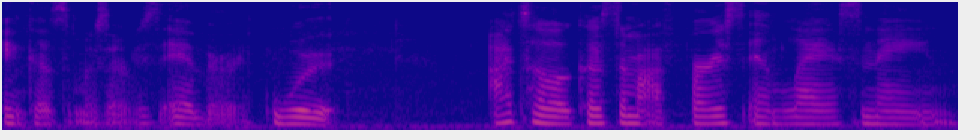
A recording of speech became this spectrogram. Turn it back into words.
in customer service ever What? I told a customer my first and last name.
